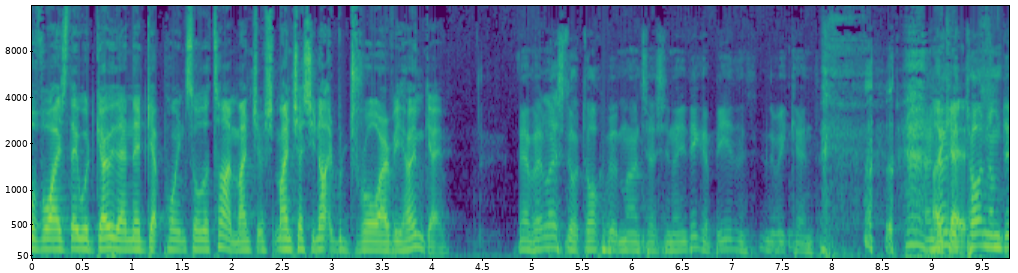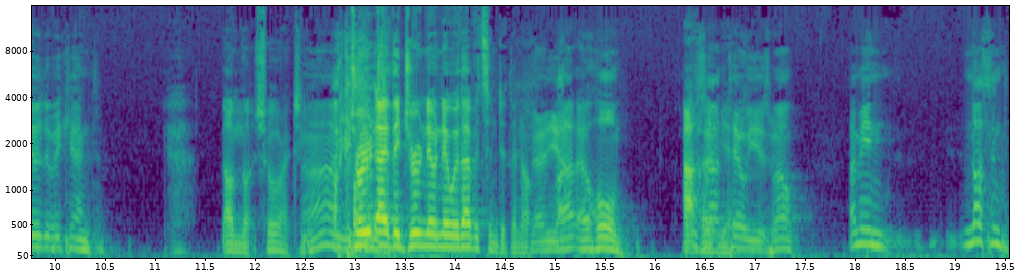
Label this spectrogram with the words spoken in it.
otherwise, they would go there and they'd get points all the time. Manchester, Manchester United would draw every home game. yeah, but let's not talk about Manchester United. They got beat the, the weekend. and how Okay. did Tottenham do the weekend? I'm not sure actually. Ah, Drew, uh, they drew nil nil with Everton, did they not? You are, at home. At does home, that yeah. tell you as well? I mean, nothing,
